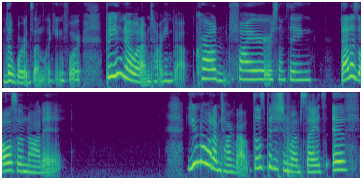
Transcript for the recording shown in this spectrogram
the words I'm looking for. But you know what I'm talking about. Crowdfire or something. That is also not it. You know what I'm talking about. Those petition websites, if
